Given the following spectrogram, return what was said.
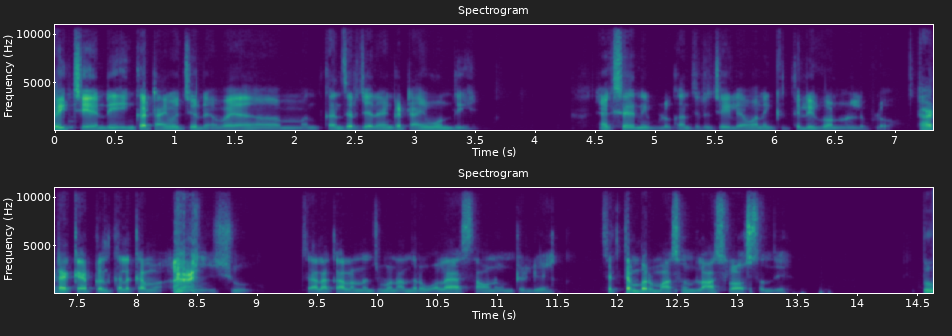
వెయిట్ చేయండి. ఇంకా టైం వచ్చేది కన్సిడర్ చేయాలి. ఇంకా టైం ఉంది. ఎక్సైజ్‌ని ఇప్పుడు కన్సిడర్ చేయలేమని తెలివిగా ఉన్నోళ్ళు ఇప్పుడు. టాటా క్యాపిటల్ తెలకం ఇష్యూ చాలా కాలం నుంచి మనందరం వలేస్తామని ఉంటుంది. సెప్టెంబర్ మాసం లాస్ట్‌లో వస్తుంది. Two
